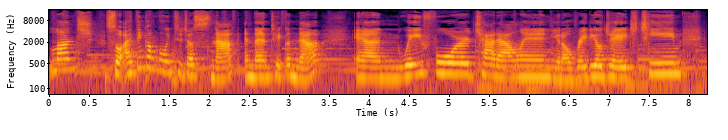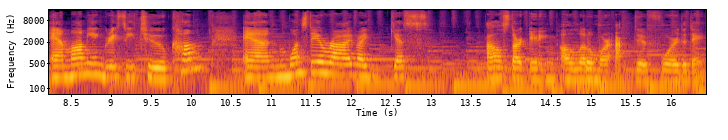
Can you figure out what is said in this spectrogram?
lunch. So I think I'm going to just snack and then take a nap and wait for Chad Alan, you know, Radio JH team and Mommy and Gracie to come. And once they arrive, I guess I'll start getting a little more active for the day.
